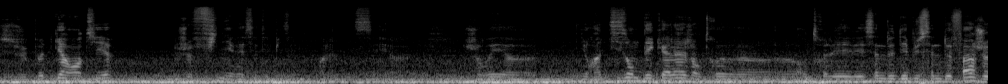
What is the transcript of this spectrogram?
je peux te garantir, je finirai cet épisode. Voilà, c'est, euh, il y aura 10 ans de décalage entre, les, scènes de début, scènes de fin. Je,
